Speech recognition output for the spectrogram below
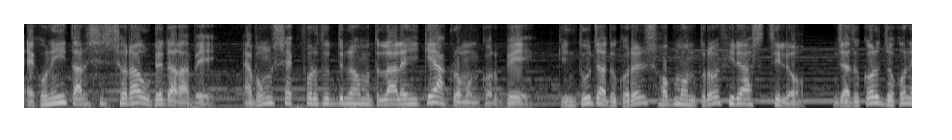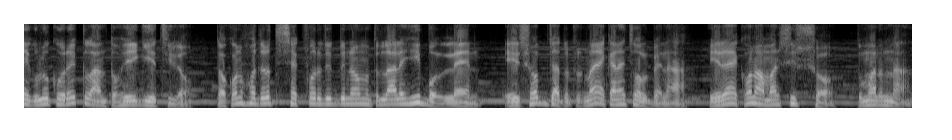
এখনই তার শিষ্যরা উঠে দাঁড়াবে এবং শেখ ফরিদুদ্দিন রহমতুল্লাহ আলহিকে আক্রমণ করবে। কিন্তু জাদুকরের সব মন্ত্র ফিরে আসছিল। জাদুকর যখন এগুলো করে ক্লান্ত হয়ে গিয়েছিল, তখন হজরত শেখ ফরিদুদ্দিন রহমতুল্লাহ আলহি বললেন, এসব জাদুটনা এখানে চলবে না। এরা এখন আমার শিষ্য, তোমার না।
